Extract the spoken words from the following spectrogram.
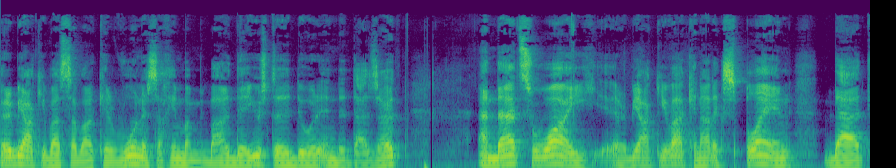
Rabbi Akiva savar kervu nesachim bamidbar. They used to do it in the desert. And that's why Rabbi Akiva cannot explain that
